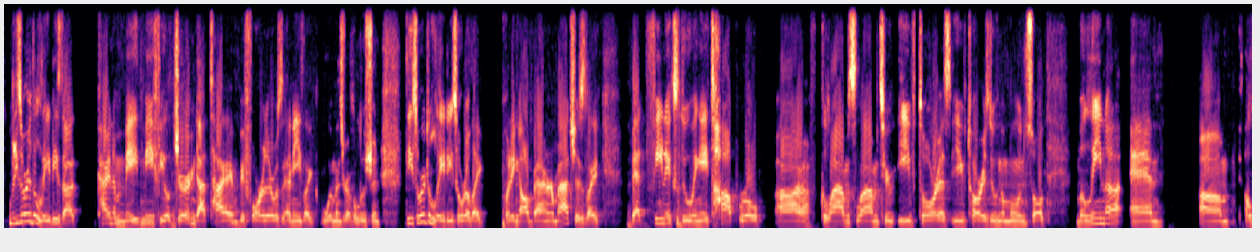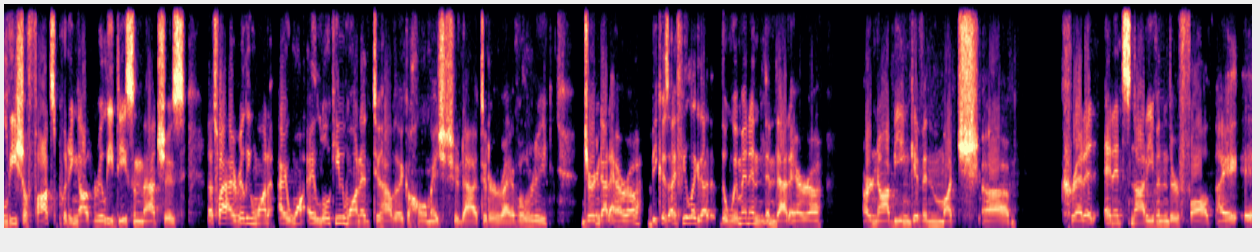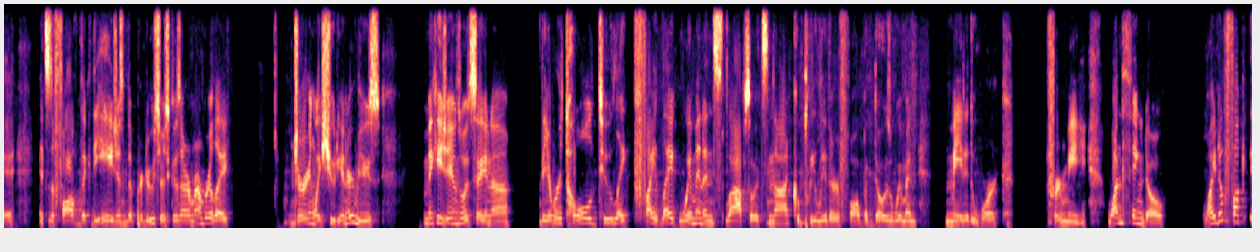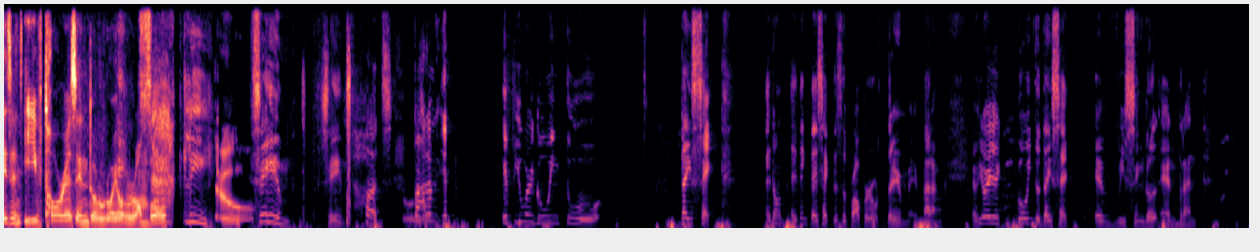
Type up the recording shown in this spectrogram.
These were the ladies that kind of made me feel during that time before there was any like women's revolution. These were the ladies who were like putting out banger matches, like Beth Phoenix doing a top rope uh, glam slam to Eve Torres, Eve Torres doing a moonsault, Melina and um, Alicia Fox putting out really decent matches. That's why I really want I want I low-key wanted to have like a homage to that to the rivalry during that era because I feel like that the women in, in that era are not being given much um credit, and it's not even their fault. I it, it's the fault of the, the agents and the producers because I remember like during like shoot interviews, mickie James was saying "Nah." they were told to like fight like women and slap so it's not completely their fault but those women made it work for me one thing though why the fuck isn't eve torres in the royal rumble Exactly. True. Same. Same thoughts. Parang it, if you were going to dissect, I don't, I think dissect is the proper term. eh. Parang, if you were going to dissect every single entrant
